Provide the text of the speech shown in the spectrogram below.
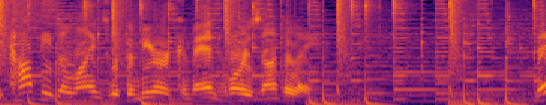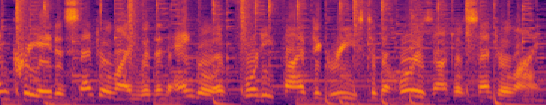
Copy the lines with the mirror command horizontally. Then create a center line with an angle of 45 degrees to the horizontal center line.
